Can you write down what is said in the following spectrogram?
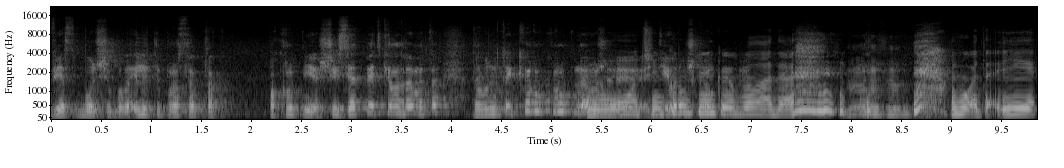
вес больше было? Или ты просто так покрупнее. 65 килограмм это довольно-таки крупная ну, уже очень крупненькая была, да. Вот. И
